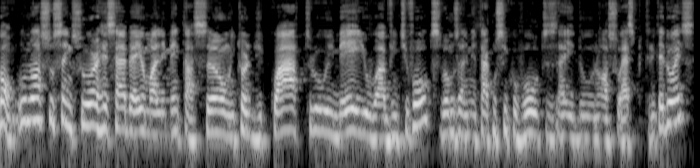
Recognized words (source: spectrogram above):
Bom, o nosso sensor recebe aí uma alimentação em torno de 4,5 a 20 volts. Vamos alimentar com 5 volts aí do nosso ESP32.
